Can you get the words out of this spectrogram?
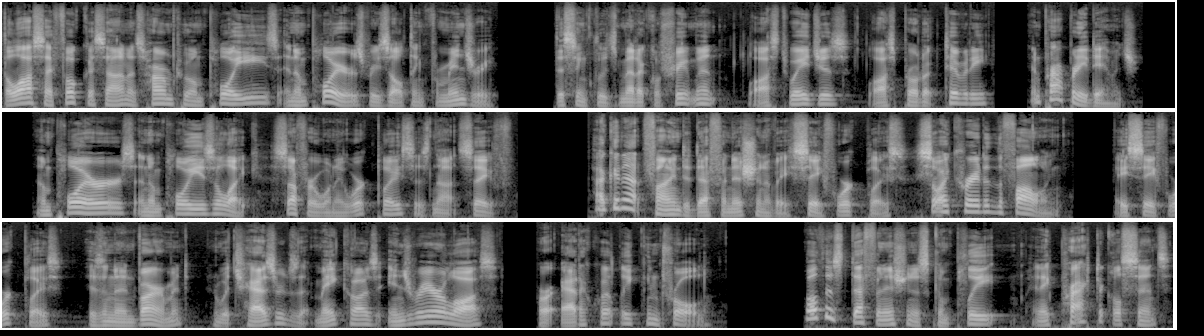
The loss I focus on is harm to employees and employers resulting from injury. This includes medical treatment, lost wages, lost productivity, and property damage. Employers and employees alike suffer when a workplace is not safe. I could not find a definition of a safe workplace, so I created the following. A safe workplace is an environment in which hazards that may cause injury or loss are adequately controlled. While this definition is complete, in a practical sense,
